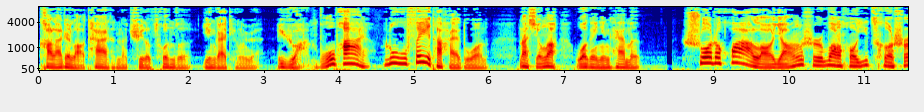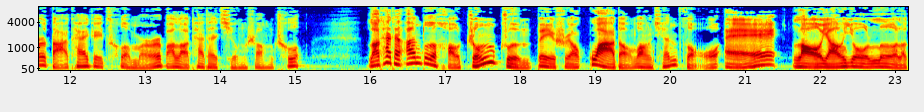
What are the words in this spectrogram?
看来这老太太呢去的村子应该挺远，远不怕呀，路费她还多呢。那行啊，我给您开门。说着话，老杨是往后一侧身，打开这侧门，把老太太请上车。老太太安顿好，正准备是要挂档往前走。哎，老杨又乐了，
